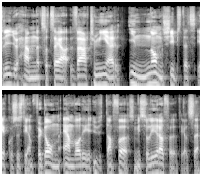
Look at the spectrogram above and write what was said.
blir ju Hemnet så att säga värt mer inom Schibsteds ekosystem för dem än vad det är utanför som isolerad företeelse.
